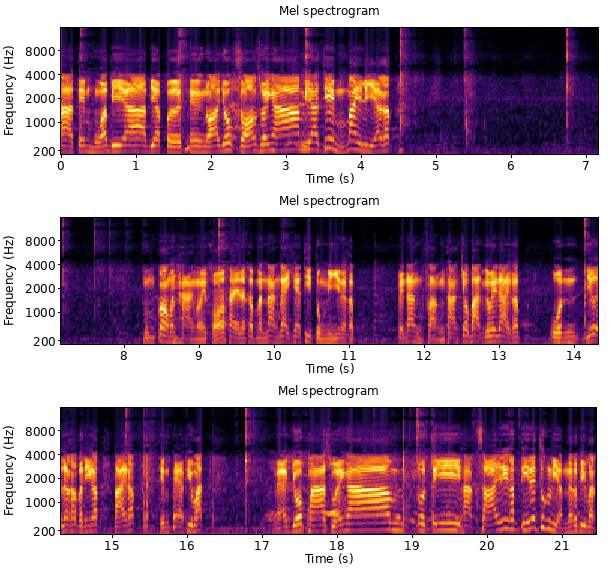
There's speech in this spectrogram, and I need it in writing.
มาเต็มหัวเบียเบียเปิดหนึ่งหนอยกสองสวยงาม เบียจิ้มไม่เหลียครับ มุมกล้องมันห่างหน่อยขออภัยนะครับ มันนั่งได้แค่ที่ตรงนี้นะครับ ไปนั่งฝั่งทางเจ้าบ้านก็ไม่ได้ครับ โอนเยอะแล้วครับวันนี้ครับตายครับ เต็มแปรพี่วัดแม็กยกมาสวยงามตีหักซ้ายนี่ครับตีได้ทุกเหลี่ยมนะครับพี่วัด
